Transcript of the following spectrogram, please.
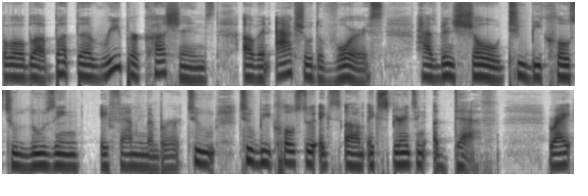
blah, blah, blah, blah. But the repercussions of an actual divorce has been showed to be close to losing a family member, to to be close to ex, um, experiencing a death. Right?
